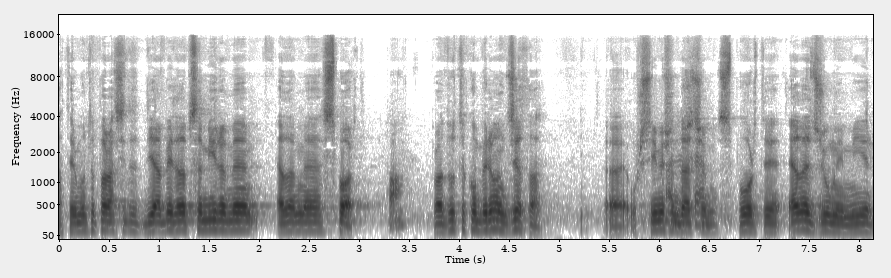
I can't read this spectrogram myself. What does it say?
atëherë mund të paraqitet diabeti edhe pse merret edhe me sport. Po. Pra duhet të kombinohen të gjitha. Ushqimi i shëndetshëm, sporti, edhe gjumi i mirë,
